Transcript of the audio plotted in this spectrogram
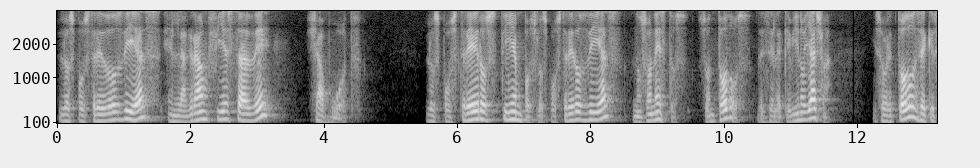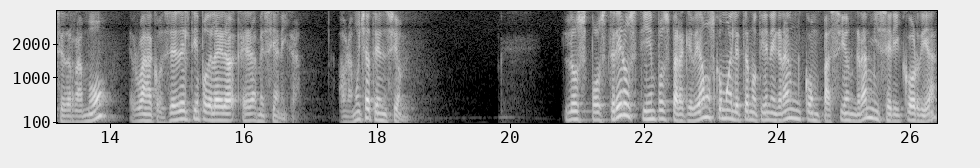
los postreros días en la gran fiesta de Shavuot. Los postreros tiempos, los postreros días no son estos, son todos, desde la que vino Yahshua. Y sobre todo desde que se derramó el Ruach es el tiempo de la era, mesiánica. Ahora, mucha atención. Los postreros tiempos, para que veamos cómo el Eterno tiene gran compasión, gran misericordia,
